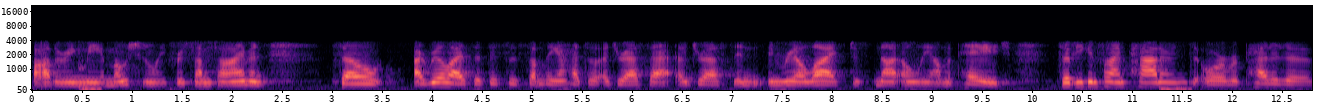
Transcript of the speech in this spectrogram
bothering me emotionally for some time, and so I realized that this was something I had to address at, address in in real life, just not only on the page. So if you can find patterns or repetitive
